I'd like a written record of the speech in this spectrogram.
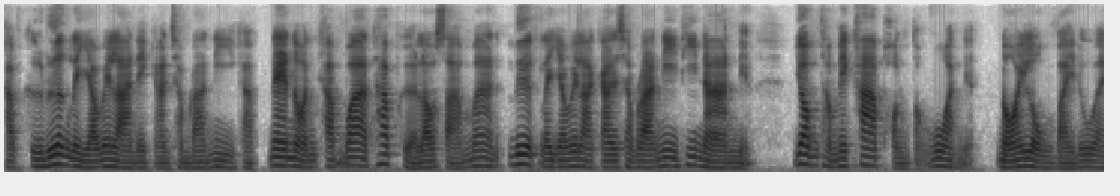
ครับคือเรื่องระยะเวลาในการชำระหนี้ครับแน่นอนครับว่าถ้าเผื่อเราสามารถเลือกระยะเวลาการชำระหนี้ที่นานเนี่ย ย่อมทำให้ค่าผ่อนต่องวดเนี่ยน้อยลงไปด้วย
